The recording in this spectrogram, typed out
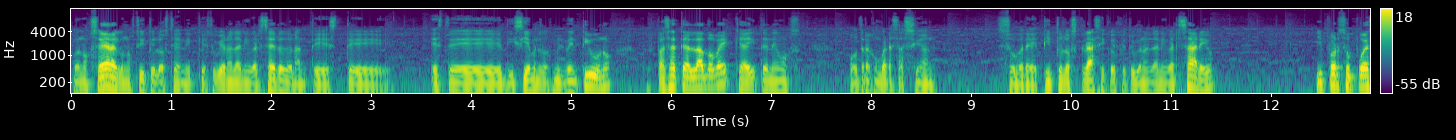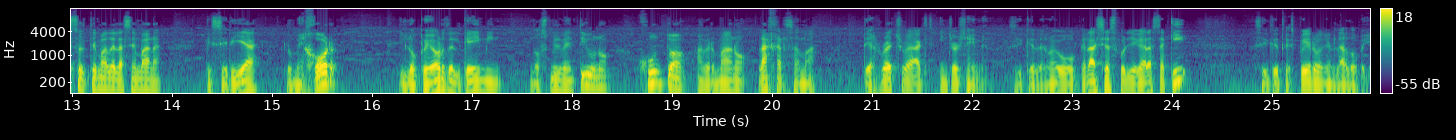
conocer algunos títulos que estuvieron de aniversario durante este, este diciembre de 2021, pues pásate al lado B, que ahí tenemos otra conversación sobre títulos clásicos que estuvieron de aniversario. Y por supuesto el tema de la semana, que sería lo mejor y lo peor del gaming 2021, junto a mi hermano Lajar Sama de Retroact Entertainment. Así que de nuevo, gracias por llegar hasta aquí. Así que te espero en el lado B.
